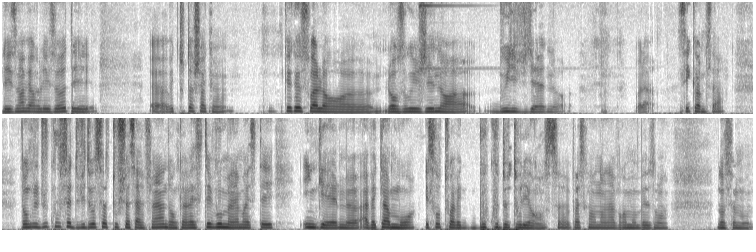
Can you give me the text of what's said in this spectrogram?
les uns vers les autres et euh, avec tout à chacun, quelles que soient leur, euh, leurs origines, d'où ils viennent. voilà, c'est comme ça. Donc du coup, cette vidéo, ça touche à sa fin. Donc restez vous-même, restez in-game, euh, avec amour et surtout avec beaucoup de tolérance parce qu'on en a vraiment besoin dans ce monde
